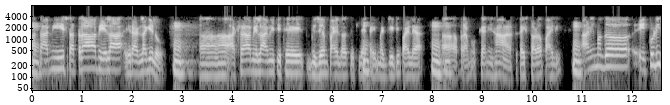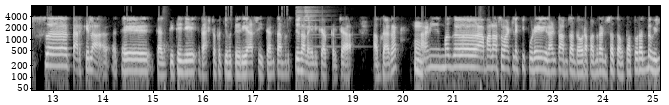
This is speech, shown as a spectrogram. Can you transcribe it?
आता आम्ही सतरा मेला इराणला गेलो. अठरा मेला आम्ही तिथे म्युझियम पाहिलं. तिथल्या. काही मस्जिदी पाहिल्या. प्रामुख्याने हा काही स्थळं पाहिली. आणि मग एकोणीस तारखेला ते तिथे जे राष्ट्रपती होते रियासी त्यांचा मृत्यू झाला हेलिकॉप्टरच्या अपघातात. आणि मग आम्हाला असं वाटलं की पुढे इराणचा आमचा दौरा पंधरा दिवसाचा होता तो रद्द होईल.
